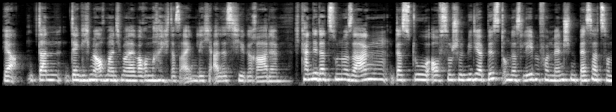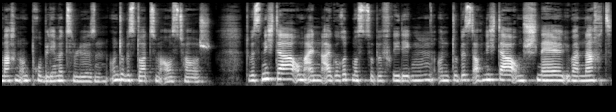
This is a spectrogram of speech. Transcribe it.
Ja, dann denke ich mir auch manchmal, warum mache ich das eigentlich alles hier gerade? Ich kann dir dazu nur sagen, dass du auf Social Media bist, um das Leben von Menschen besser zu machen und Probleme zu lösen. Und du bist dort zum Austausch. Du bist nicht da, um einen Algorithmus zu befriedigen und du bist auch nicht da, um schnell über Nacht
